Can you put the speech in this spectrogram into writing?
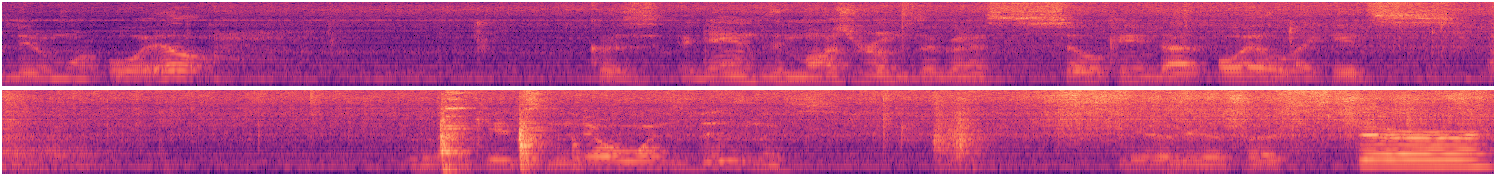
A little more oil. Because again, the mushrooms, they're gonna soak in that oil like it's like it's no one's business. Little bit of a stir.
